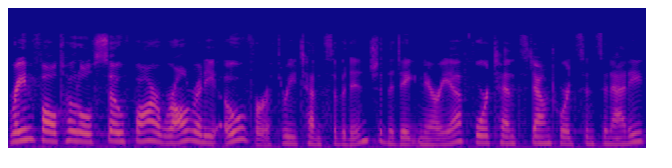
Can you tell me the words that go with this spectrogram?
Rainfall totals so far, we're already over three tenths of an inch in the Dayton area, four tenths down towards Cincinnati,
